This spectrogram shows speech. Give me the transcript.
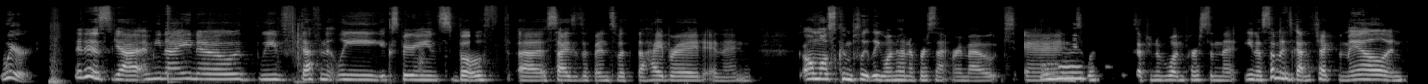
weird. It is, yeah. I mean, I know we've definitely experienced both uh, sides of the fence with the hybrid and then almost completely 100% remote. And mm-hmm. with exception of one person that, you know, somebody's got to check the mail and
